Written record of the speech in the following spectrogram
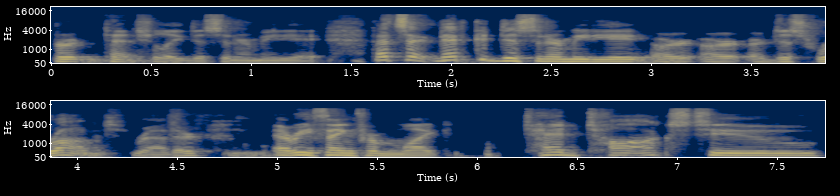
potentially disintermediate? That's a, that could disintermediate or, or, or disrupt rather everything from like TED talks to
